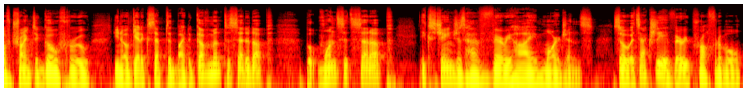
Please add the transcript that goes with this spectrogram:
of trying to go through, you know, get accepted by the government to set it up. But once it's set up, exchanges have very high margins. So it's actually a very profitable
